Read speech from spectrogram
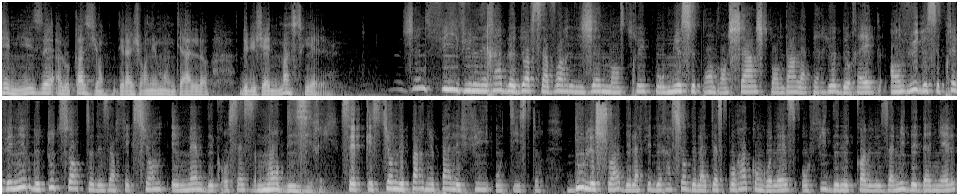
remis à l'occasion de la journée mondiale de l'hygiène menstruelle. Jeunes filles vulnérables doivent savoir l'hygiène menstruée pour mieux se prendre en charge pendant la période de règles en vue de se prévenir de toutes sortes des infections et même des grossesses non désirées. Cette question n'épargne pas les filles autistes, d'où le choix de la Fédération de la diaspora congolaise aux filles de l'école Les Amis de Daniel,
